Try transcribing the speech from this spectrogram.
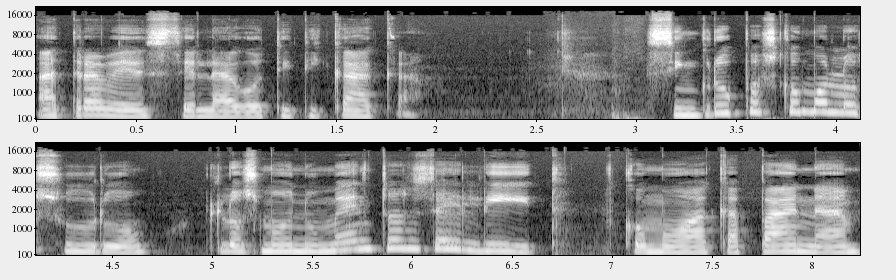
a través del lago Titicaca. Sin grupos como los Uru, los monumentos de élite como Acapana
